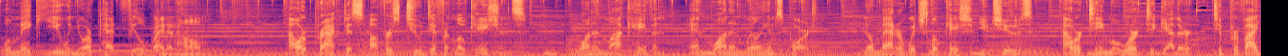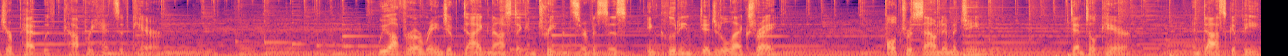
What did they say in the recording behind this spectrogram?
will make you and your pet feel right at home. Our practice offers two different locations, one in Lock Haven and one in Williamsport. No matter which location you choose, our team will work together to provide your pet with comprehensive care. We offer a range of diagnostic and treatment services, including digital x ray, ultrasound imaging, dental care, endoscopy,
